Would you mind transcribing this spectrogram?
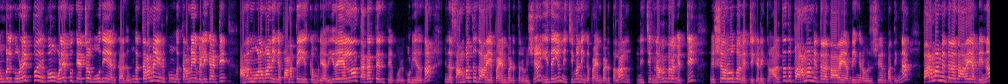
உங்களுக்கு உழைப்பு இருக்கும் உழைப்புக்கேற்ற ஊதியம் இருக்காது. உங்க திறமை இருக்கும் உங்க திறமையை வெளிக்காட்டி அதன் மூலமா நீங்க பணத்தை ஈர்க்க முடியாது. இதையெல்லாம் தகர்த்தெடுத்த கூடியது தான் இந்த சம்பத்து தாரையை பயன்படுத்துற விஷயம். இதையும் நிச்சயமா நீங்க பயன்படுத்தலாம். நிச்சயம் நிரந்தர வெற்றி விஸ்வரூப வெற்றி கிடைக்கும். அடுத்தது பரமமித்திர தாரை அப்படிங்கிற ஒரு விஷயம் பார்த்தீங்கன்னா பரமமித்திர தாரை அப்படின்னா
